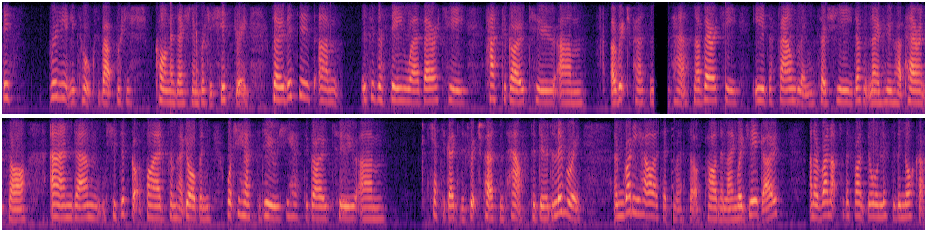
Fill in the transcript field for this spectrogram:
this brilliantly talks about British colonisation and British history. So this is, um, this is a scene where Verity has to go to um, a rich person's house. Now, Verity is a foundling, so she doesn't know who her parents are, and um, she's just got fired from her job. And what she has to do is she has to go to um, she has to go to this rich person's house to do a delivery. And ruddy how I said to myself, pardon the language, here goes. And I ran up to the front door and lifted the knocker.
